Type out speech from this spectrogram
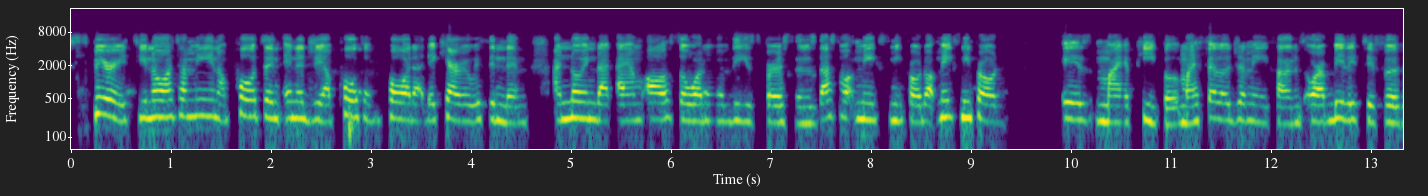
spirit, you know what I mean? A potent energy, a potent power that they carry within them. And knowing that I am also one of these persons. That's what makes me proud. What makes me proud is my people, my fellow Jamaicans, our ability to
